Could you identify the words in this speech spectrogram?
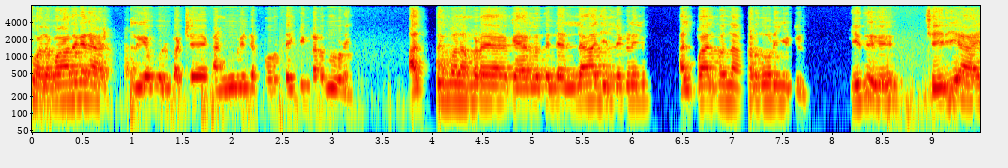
കൊലപാതക രാഷ്ട്രീയം ഒരു പക്ഷേ കണ്ണൂരിന്റെ പുറത്തേക്കും കടന്നു തുടങ്ങി. അതിപ്പോ നമ്മുടെ കേരളത്തിന്റെ എല്ലാ ജില്ലകളിലും അല്പാൽപ്പം നടന്നു തുടങ്ങിയിട്ടുണ്ട്. ഇത് ശരിയായ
